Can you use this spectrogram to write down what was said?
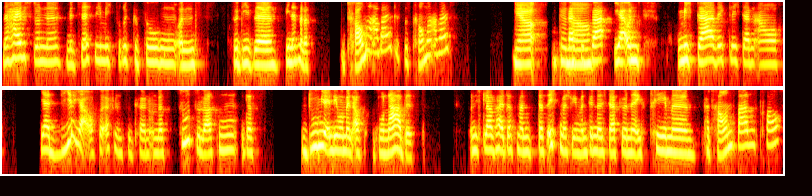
eine halbe Stunde mit Jessie mich zurückgezogen und so diese, wie nennt man das? Traumaarbeit? Ist das Traumaarbeit? Ja, genau. Das war, ja, und mich da wirklich dann auch, ja, dir ja auch so öffnen zu können und das zuzulassen, dass du mir in dem Moment auch so nah bist. Und ich glaube halt, dass man, dass ich zum Beispiel jemand bin, dass ich dafür eine extreme Vertrauensbasis brauche.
